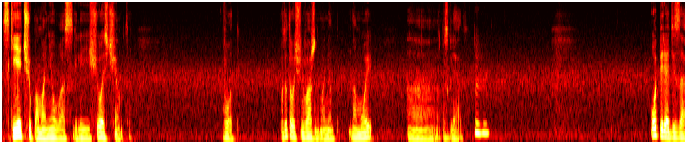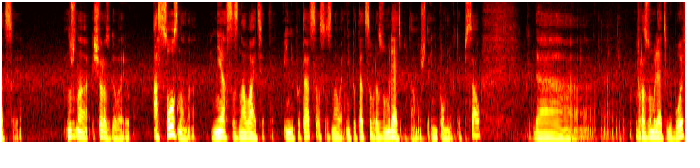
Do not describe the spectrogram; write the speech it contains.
с кетчупом они у вас, или еще с чем-то. Вот. Вот это очень важный момент, на мой э, взгляд. Угу. о периодизации. Нужно, еще раз говорю, осознанно не осознавать это и не пытаться осознавать, не пытаться вразумлять, потому что я не помню, кто писал, когда э, вразумлять любовь,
